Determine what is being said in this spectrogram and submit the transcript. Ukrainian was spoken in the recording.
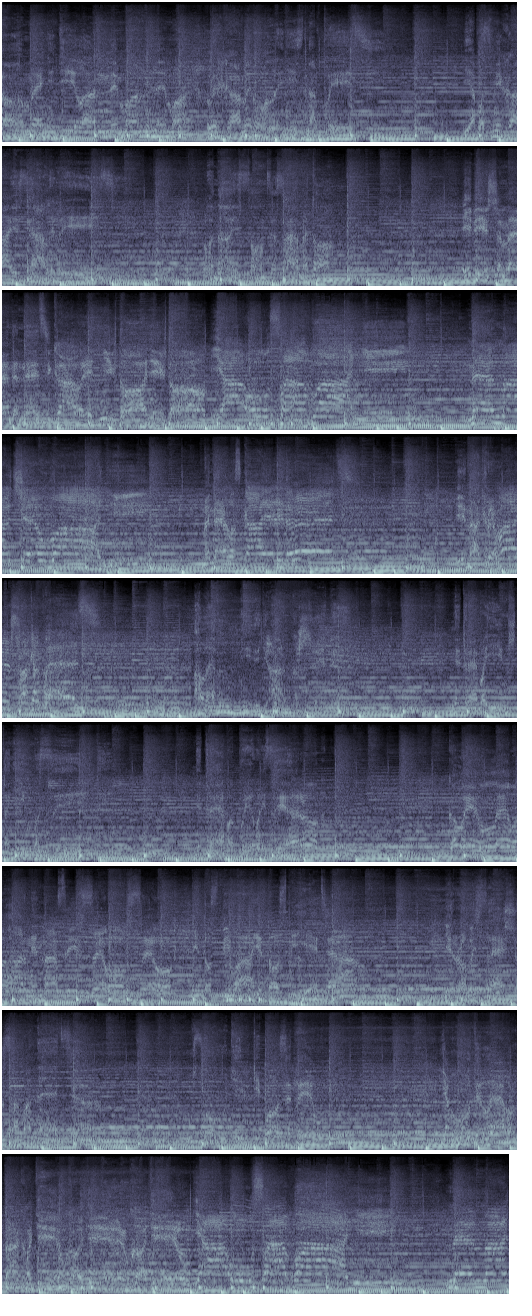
нього мені діла нема, нема, легка миголеність на пиці, я посміхаюся, левиці, вона і сонце саме то, і більше мене не цікавить ніхто. накриваєш окапець, але ви вміють гарно жити.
